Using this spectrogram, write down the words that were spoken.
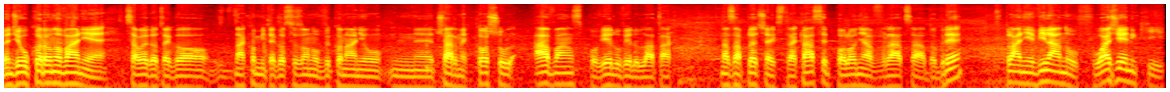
będzie ukoronowanie całego tego znakomitego sezonu w wykonaniu mm, czarnych koszul. Awans po wielu, wielu latach na zaplecze Ekstraklasy. Polonia wraca do gry. W planie Wilanów, Łazienki,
